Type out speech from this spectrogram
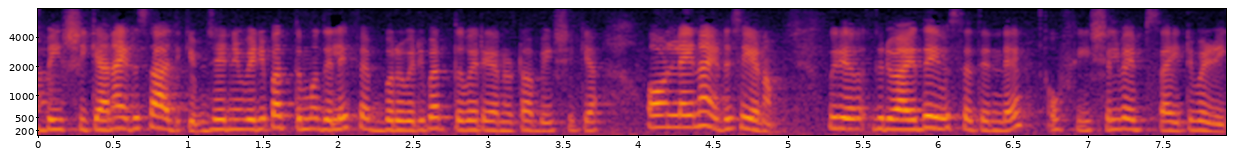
അപേക്ഷിക്കാനായിട്ട് സാധിക്കും. ജനുവരി പത്ത് മുതൽ ഫെബ്രുവരി പത്ത് വരെയാണ് കേട്ടോ അപേക്ഷിക്കുക ഓൺലൈനായിട്ട് ചെയ്യണം. ഗുരു ഗുരുവായൂർ ദേവസ്വത്തിന്റെ ഒഫീഷ്യൽ വെബ്സൈറ്റ് വഴി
